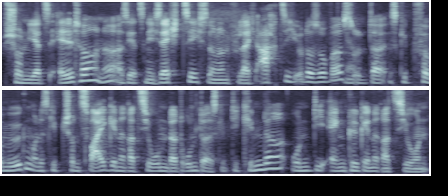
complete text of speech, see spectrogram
schon jetzt älter, ne? also jetzt nicht 60, sondern vielleicht 80 oder sowas. Und da, es gibt Vermögen und es gibt schon zwei Generationen darunter. Es gibt die Kinder und die Enkelgeneration.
